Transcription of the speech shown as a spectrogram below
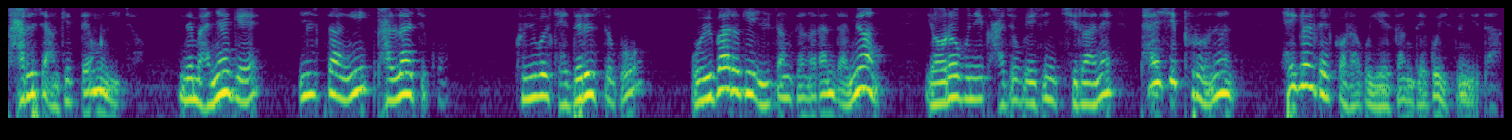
바르지 않기 때문이죠. 근데 만약에 일상이 발라지고 근육을 제대로 쓰고 올바르게 일상생활 한다면 여러분이 가지고 계신 질환의 80%는 해결될 거라고 예상되고 있습니다.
